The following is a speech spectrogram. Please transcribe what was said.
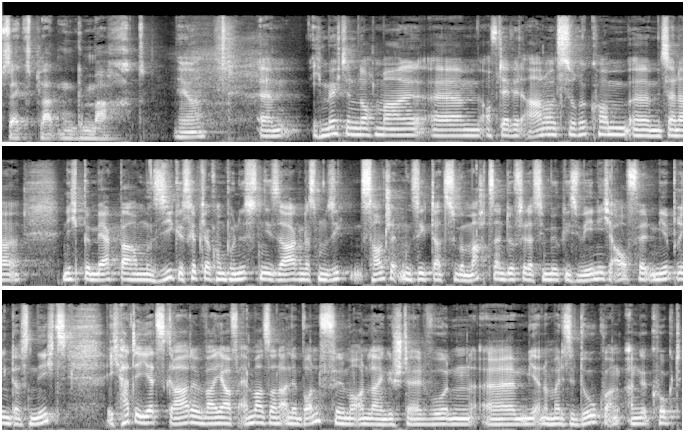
sechs Platten gemacht. Ja. Ähm, ich möchte nochmal ähm, auf David Arnold zurückkommen äh, mit seiner nicht bemerkbaren Musik. Es gibt ja Komponisten, die sagen, dass Musik, Soundtrack-Musik dazu gemacht sein dürfte, dass sie möglichst wenig auffällt. Mir bringt das nichts. Ich hatte jetzt gerade, weil ja auf Amazon alle Bond-Filme online gestellt wurden, äh, mir nochmal diese Doku an angeguckt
